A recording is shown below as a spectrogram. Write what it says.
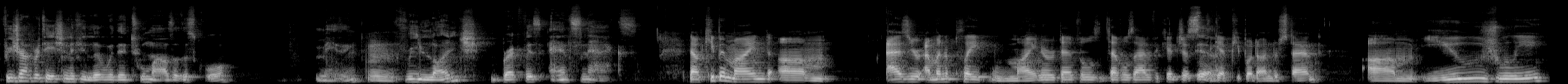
Free transportation if you live within two miles of the school. Amazing. Mm. Free lunch, breakfast, and snacks. Now, keep in mind, um, as you're, I'm going to play minor devil's devil's advocate just Yeah. to get people to understand. Um, usually,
